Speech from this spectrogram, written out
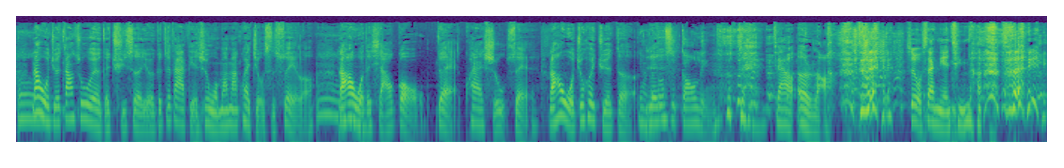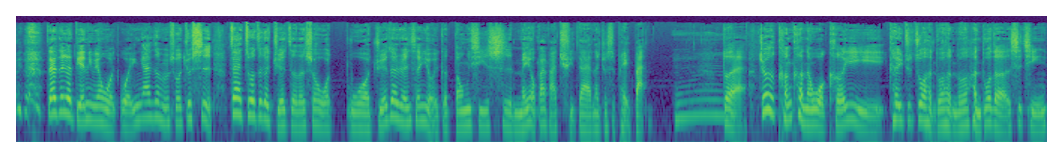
嗯、那我觉得当初我有一个取舍，有一个最大的点是我妈妈快九十岁了。然后我的小狗对快十五岁，然后我就会觉得人都是高龄，对，家有二老，对，所以我算年轻的。所以在这个点里面，我我应该这么说，就是在做这个抉择的时候，我我觉得人生有一个东西是没有办法取代，那就是陪伴。嗯，对，就是很可能我可以可以去做很多很多很多的事情，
